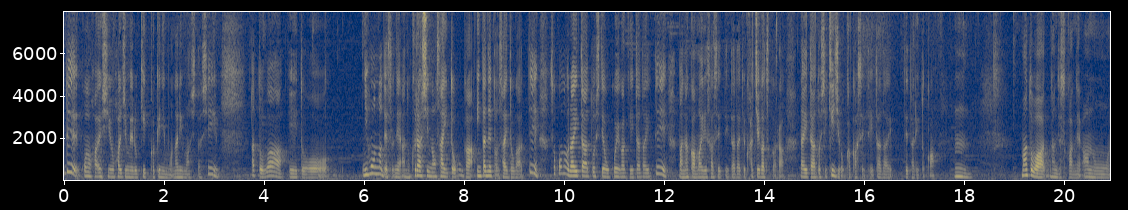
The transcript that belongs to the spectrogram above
でこの配信を始めるきっかけにもなりましたしあとは、えーと日本のですねあの暮らしのサイトがインターネットのサイトがあってそこのライターとしてお声がけいただいて、まあ、仲間入れさせていただいて8月からライターとして記事を書かせていただいてたりとか。うんまあ、あとは何ですかねあの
